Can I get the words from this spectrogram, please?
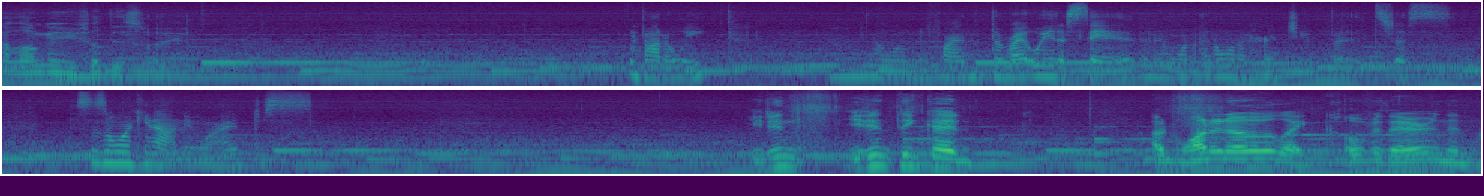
How long have you felt this way? about a week. I wanted to find the right way to say it, and I want I don't want to hurt you, but it's just this isn't working out anymore. I just You didn't you didn't think I'd I'd want to know like over there and then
